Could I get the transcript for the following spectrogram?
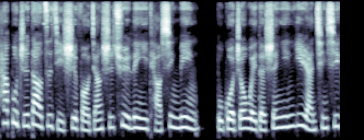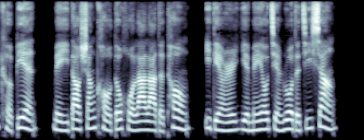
他不知道自己是否将失去另一条性命，不过周围的声音依然清晰可辨，每一道伤口都火辣辣的痛，一点儿也没有减弱的迹象。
